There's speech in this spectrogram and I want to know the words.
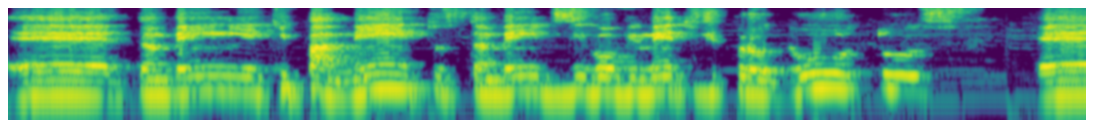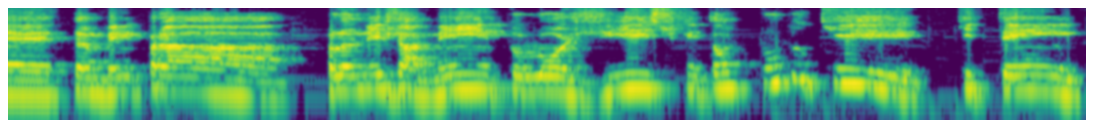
é, também em equipamentos, também em desenvolvimento de produtos, é, também para planejamento, logística. Então, tudo que, que tem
